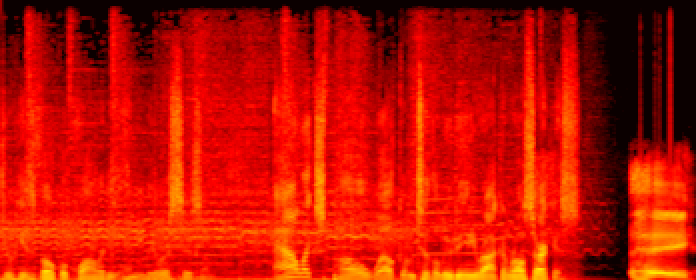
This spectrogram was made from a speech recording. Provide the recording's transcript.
through his vocal quality and lyricism. Alex Poe, welcome to the Loudini Rock and Roll Circus. Hey,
